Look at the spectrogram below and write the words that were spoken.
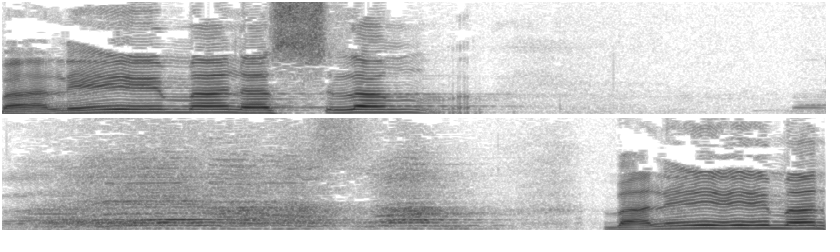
بل من أسلم بل من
